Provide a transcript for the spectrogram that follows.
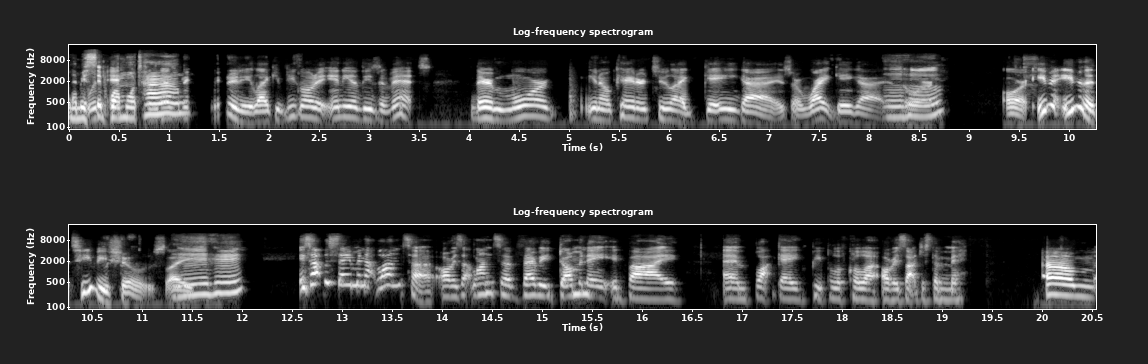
let me with sip one more of the lesbian time. Community. Like if you go to any of these events, they're more, you know, catered to like gay guys or white gay guys or Mhm. Or even even the TV shows. Like Mhm. Is that the same in Atlanta, or is Atlanta very dominated by um, black gay people of color, or is that just a myth? Um,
